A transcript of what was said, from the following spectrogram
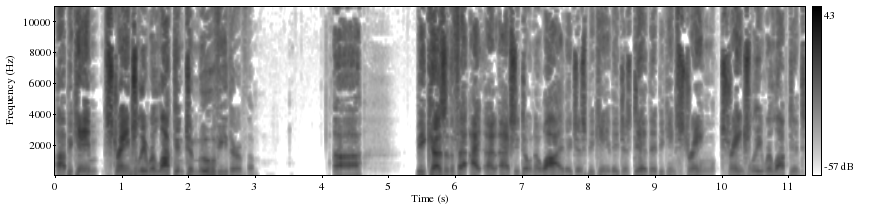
uh, became strangely reluctant to move either of them. Uh, because of the fact, I, I, actually don't know why. They just became, they just did. They became strange, strangely reluctant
